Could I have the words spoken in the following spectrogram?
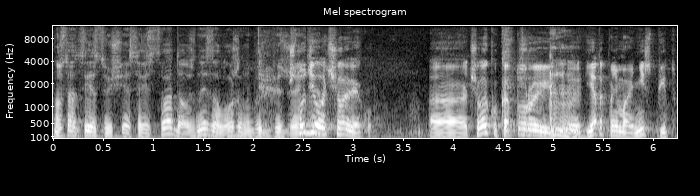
Но соответствующие средства должны заложены быть в бюджете. Что делать человеку? Э, Человеку, который, э, я так понимаю, не спит.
